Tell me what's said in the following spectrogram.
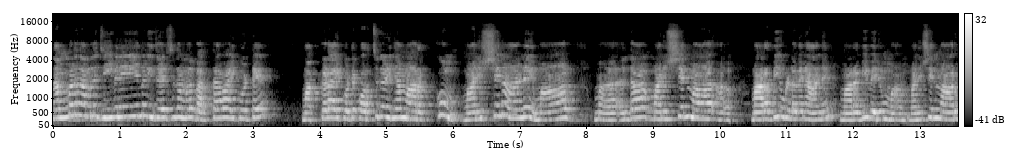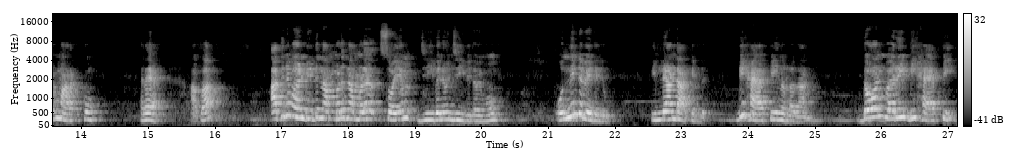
നമ്മൾ നമ്മൾ ജീവനേന്ന് വിചാരിച്ച് നമ്മളെ ഭർത്താവായിക്കോട്ടെ മക്കളായിക്കോട്ടെ കുറച്ച് കഴിഞ്ഞാൽ മറക്കും. മനുഷ്യനാണ്. എന്താ മനുഷ്യൻ മറവി ഉള്ളവനാണ്. മറവി വരും മനുഷ്യൻ മാറും മറക്കും. അല്ലേ? അപ്പൊ അതിനു വേണ്ടിയിട്ട് നമ്മൾ നമ്മളെ സ്വയം ജീവനവും ജീവിതവും ഒന്നിന്റെ പേരിലും ഇല്ലാണ്ടാക്കരുത്. ബി ഹാപ്പി എന്നുള്ളതാണ്. ഡോൺ വെറി ബി ഹാപ്പി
